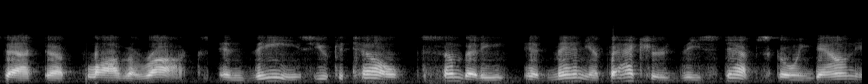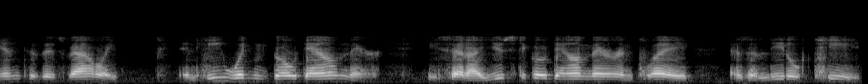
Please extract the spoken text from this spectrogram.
stacked up lava rocks. And these, you could tell somebody had manufactured these steps going down into this valley and he wouldn't go down there. He said, I used to go down there and play as a little kid.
